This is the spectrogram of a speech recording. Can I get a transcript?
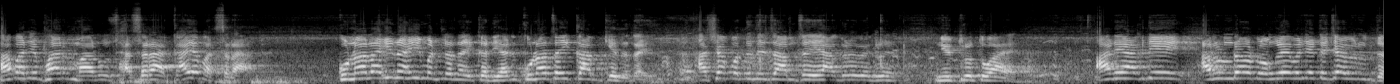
हा फार माणूस हसरा कायम हसरा. कुणालाही नाही म्हटलं नाही कधी आणि कुणाचंही काम केलं नाही. अशा पद्धतीचं आमचं हे आगळं वेगळं नेतृत्व आहे. आणि अगदी अरुणराव डोंगळे म्हणजे त्याच्या विरुद्ध.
